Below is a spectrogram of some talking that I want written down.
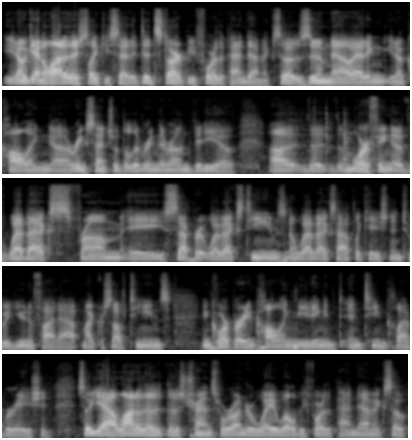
you know, again, a lot of this, like you said, it did start before the pandemic. So Zoom now adding, you know, calling, uh, RingCentral delivering their own video, uh, the the morphing of WebEx from a separate WebEx Teams and a WebEx application into a unified app, Microsoft Teams incorporating calling, meeting, and, and team collaboration. So yeah, a lot of the, those trends were underway well before the pandemic. So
